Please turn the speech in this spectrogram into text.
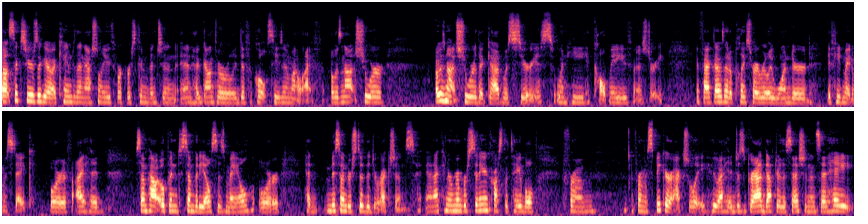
About six years ago, I came to the National Youth Workers Convention and had gone through a really difficult season in my life. I was not sure. I was not sure that God was serious when He called me to youth ministry. In fact, I was at a place where I really wondered if He'd made a mistake or if I had somehow opened somebody else's mail or had misunderstood the directions. And I can remember sitting across the table from from a speaker actually who I had just grabbed after the session and said, "Hey,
